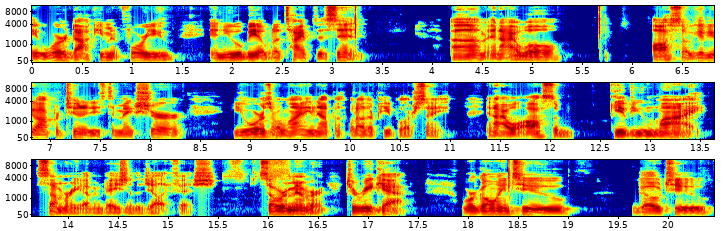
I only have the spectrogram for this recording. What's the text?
a Word document for you, and you will be able to type this in. Um, and I will also give you opportunities to make sure yours are lining up with what other people are saying. And I will also give you my summary of Invasion of the Jellyfish. So remember, to recap, we're going to go to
